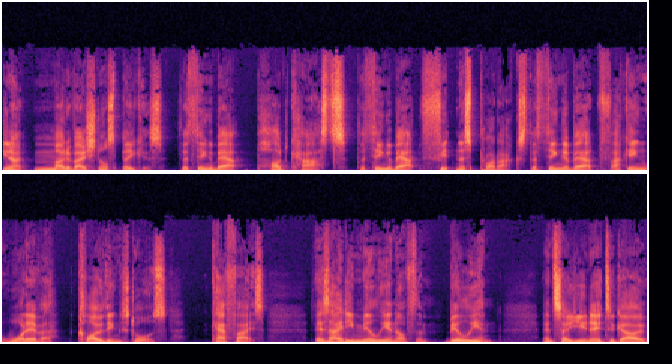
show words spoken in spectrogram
you know motivational speakers, the thing about podcasts, the thing about fitness products, the thing about fucking whatever clothing stores, cafes, there's 80 million of them, billion, and so you need to go.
